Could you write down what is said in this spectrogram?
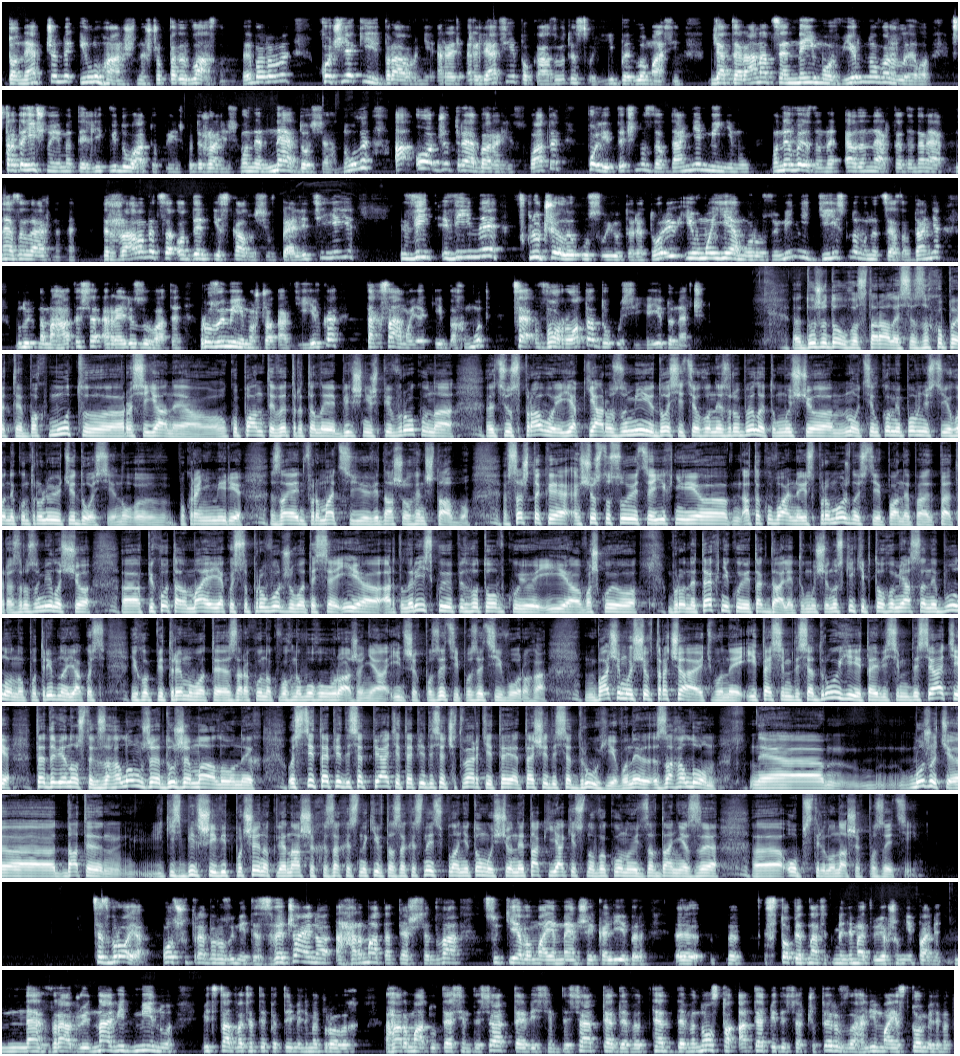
Донеччини і Луганщини, щоб перед власними виборами, хоч якісь бравурні ре- реляції, показувати своїй бидломасі. Для тирана це неймовірно важливо. Стратегічної мети ліквідувати українську державність вони не досягнули. А отже, треба реалізувати політичне завдання мінімум. Вони визнані ЛНР та ДНР незалежними державами. Це один із казусів Беллі цієї від війни включили у свою територію, і в моєму розумінні дійсно вони це завдання будуть намагатися реалізувати. Розуміємо, що Авдіївка, так само як і Бахмут, це ворота до усієї Донеччини. Дуже довго старалися захопити Бахмут. Е, Росіяни, е, окупанти витратили більш ніж півроку на е, цю справу. І як я розумію, досі цього не зробили, тому що ну цілком і повністю його не контролюють і досі. Ну е, по крайній мірі, за інформацією від нашого генштабу. Все ж таки, що стосується їхньої е, атакувальної спроможності, пане Петре, зрозуміло, що е, піхота має якось супроводжуватися і е, артилерійською підготовкою, і е, важкою бронетехнікою, і так далі. Тому що ну скільки б того м'яса не було, ну потрібно якось його підтримувати за рахунок вогнового ураження інших позицій, позицій ворога. Бачимо, що втрачають вони і Т-72, і Т-80, Т-90 загалом вже дуже мало у них. Ось ці Т-55, Т-54, Т- Т-62, вони загалом е- можуть е- дати якийсь більший відпочинок для наших захисників та захисниць в плані тому, що не так якісно виконують завдання з е- обстрілу наших позицій. Це зброя. От що треба розуміти. Звичайно, гармата Т-62 суттєво має менший калібр. е, е, 115 мм, якщо мені пам'ять не зраджує, на відміну від 125 мм гармат у Т-70, Т-80, Т-90, а Т-54 взагалі має 100 мм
